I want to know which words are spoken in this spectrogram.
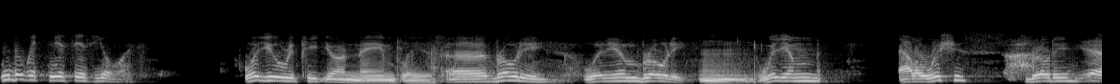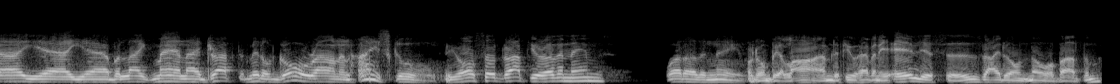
The witness is yours. Would you repeat your name, please? Uh, Brody. William Brody. Hmm. William Aloysius Brody? Yeah, yeah, yeah. But like, man, I dropped the middle go around in high school. You also dropped your other names? What other names? Well, don't be alarmed. If you have any aliases, I don't know about them.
